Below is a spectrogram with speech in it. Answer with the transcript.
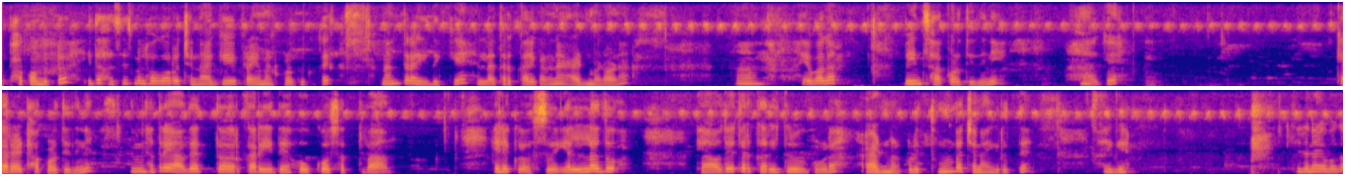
ಉಪ್ಪು ಹಾಕ್ಕೊಂಬಿಟ್ಟು ಇದು ಹಸಿ ಮೇಲೆ ಹೋಗೋರು ಚೆನ್ನಾಗಿ ಫ್ರೈ ಮಾಡ್ಕೊಳ್ಬೇಕು ಗೈಸ್ ನಂತರ ಇದಕ್ಕೆ ಎಲ್ಲ ತರಕಾರಿಗಳನ್ನ ಆ್ಯಡ್ ಮಾಡೋಣ. ಇವಾಗ ಬೀನ್ಸ್ ಹಾಕ್ಕೊಳ್ತಿದ್ದೀನಿ. ಹಾಗೆ ಕ್ಯಾರೆಟ್ ಹಾಕ್ಕೊಳ್ತಿದ್ದೀನಿ ನಿಮ್ಮ ಹತ್ರ ಯಾವುದೇ ತರಕಾರಿ ಇದೆ? ಹೂಕೋಸು ಅಥವಾ ಎಲೆಕೋಸು, ಎಲ್ಲದು ಯಾವುದೇ ತರಕಾರಿ ಇದ್ದರೂ ಕೂಡ ಆ್ಯಡ್ ಮಾಡ್ಕೊಳ್ಳಿ. ತುಂಬ ಚೆನ್ನಾಗಿರುತ್ತೆ. ಹಾಗೆ ಇದನ್ನು ಇವಾಗ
